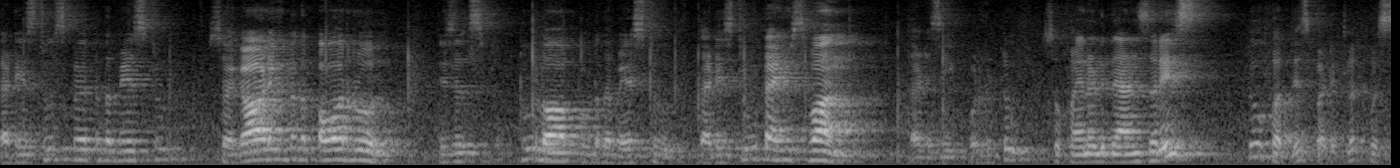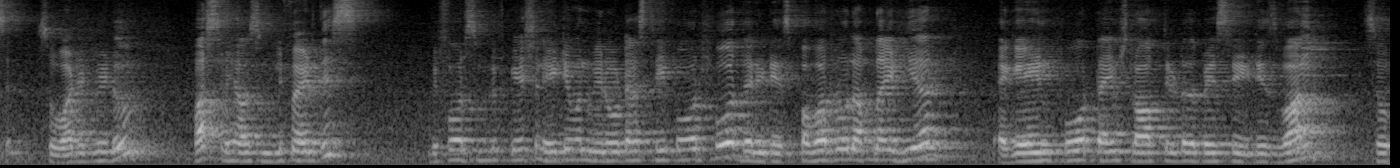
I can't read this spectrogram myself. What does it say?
That is 2 square to the base 2 so according to the power rule this is 2 log 2 to the base 2 that is 2 times 1 that is equal to 2 so finally the answer is 2 for this particular question. So what did we do? First we have simplified this before simplification 81 we wrote as 3 power 4 then it is power rule applied here. Again 4 times log 3 to the base 3 it is 1 so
